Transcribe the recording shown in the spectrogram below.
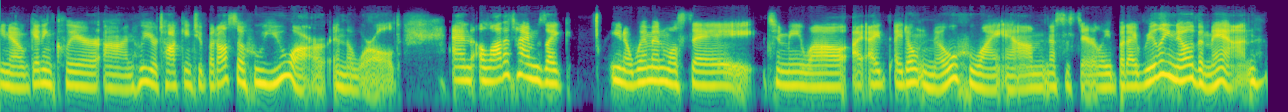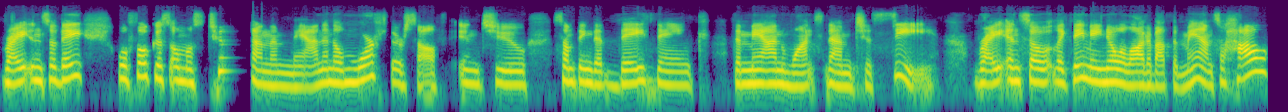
you know getting clear on who you're talking to but also who you are in the world. And a lot of times like you know women will say to me well I, I, I don't know who i am necessarily but i really know the man right? And so they will focus almost too on the man and they'll morph themselves into something that they think the man wants them to see right? And so like they may know a lot about the man. So how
